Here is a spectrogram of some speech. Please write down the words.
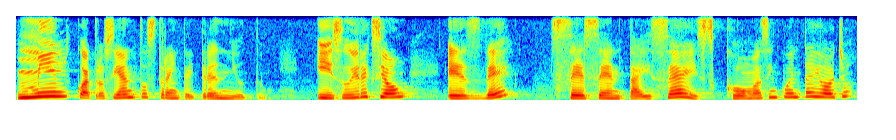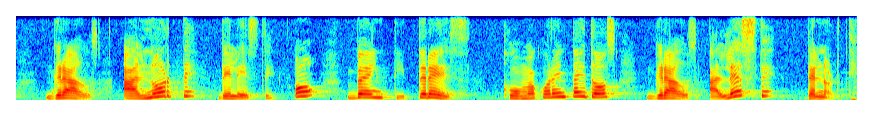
1433 newton y su dirección es de 66,58 grados al norte del este o 23,42 grados al este del norte.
